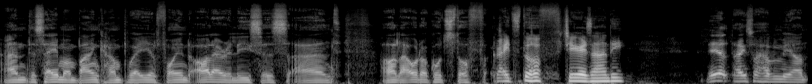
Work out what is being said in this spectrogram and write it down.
and the same on Bandcamp, where you'll find all our releases and all that other good stuff. Great stuff. Cheers, Andy. Neil, thanks for having me on.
